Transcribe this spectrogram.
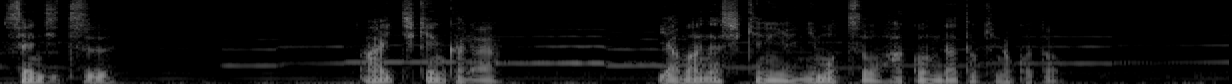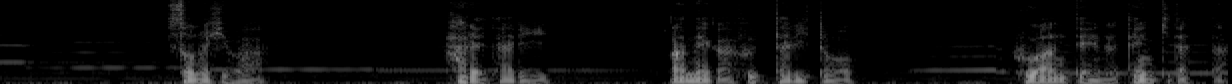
先日愛知県から山梨県へ荷物を運んだ時のこと。その日は晴れたり雨が降ったりと不安定な天気だった。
